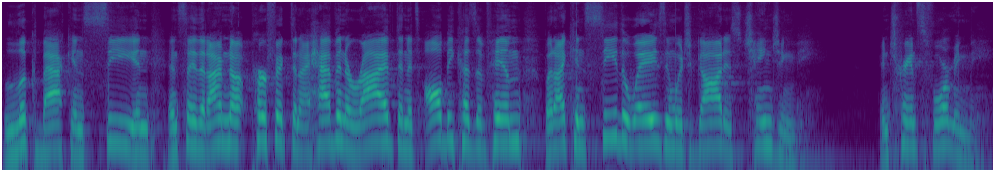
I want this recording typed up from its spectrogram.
look back and see and, and say that I'm not perfect and I haven't arrived and it's all because of Him, but I can see the ways in which God is changing me and transforming me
